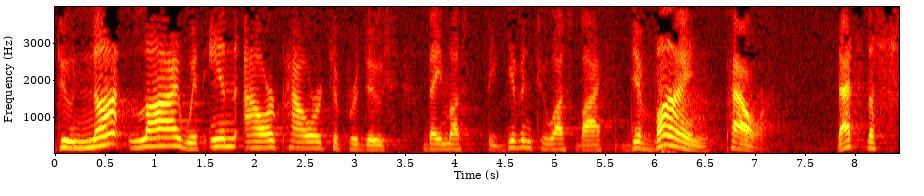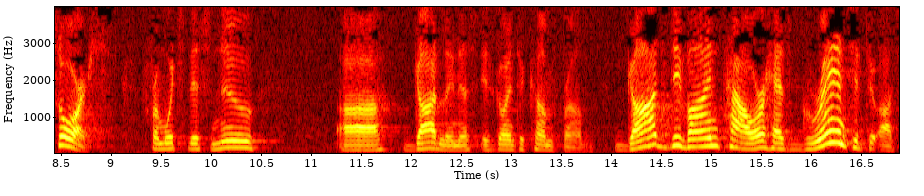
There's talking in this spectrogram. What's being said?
do not lie within our power to produce. They must be given to us by divine power. That's the source from which this new uh, godliness is going to come from. God's divine power has granted to us,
